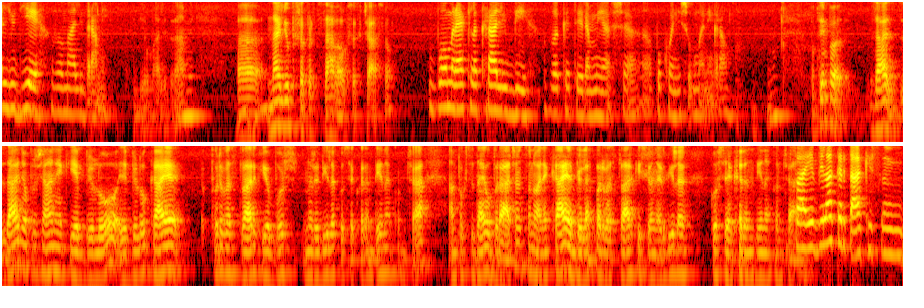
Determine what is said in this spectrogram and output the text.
ljudje v mali drami. Ljudje v mali drami. Uh, najljubša predstava vseh časov. Bom rekla, kralj bi, v katerem je še uh, pokojni Šugman igral. Uh -huh. Potem pa Zadnje vprašanje, ki je bilo, je bilo, kaj je prva stvar, ki jo boš naredila, ko se karantena konča. Ampak sedaj obračam stanovanje, kaj je bila prva stvar, ki si jo naredila, ko se je karantena končala. Pa je bila kar ta, ki sem,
